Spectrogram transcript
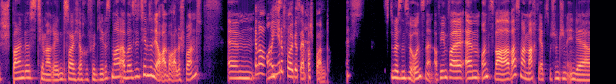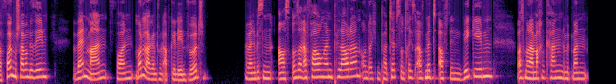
spannendes Thema reden. Das sage ich auch gefühlt jedes Mal, aber die Themen sind ja auch einfach alle spannend. Ähm, Genau, und jede Folge ist einfach spannend. zumindest für uns, nein, auf jeden Fall. Ähm, und zwar, was man macht, ihr habt es bestimmt schon in der Folgenbeschreibung gesehen, wenn man von Modelagenturen abgelehnt wird. Wir werden ein bisschen aus unseren Erfahrungen plaudern und euch ein paar Tipps und Tricks auf, mit auf den Weg geben, was man dann machen kann, damit man,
